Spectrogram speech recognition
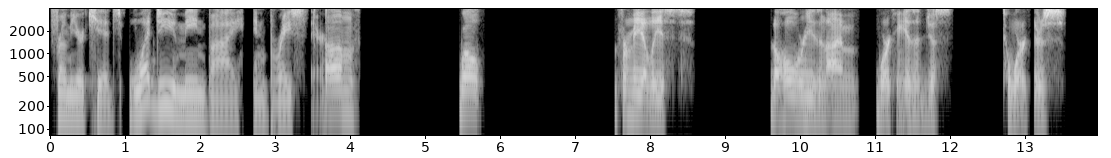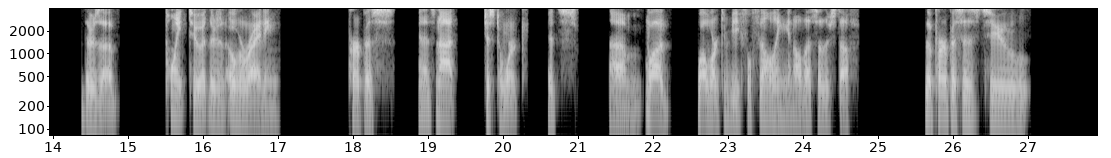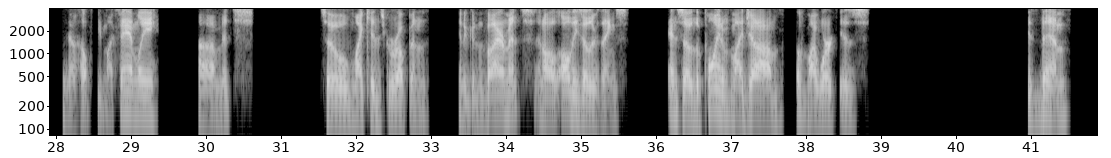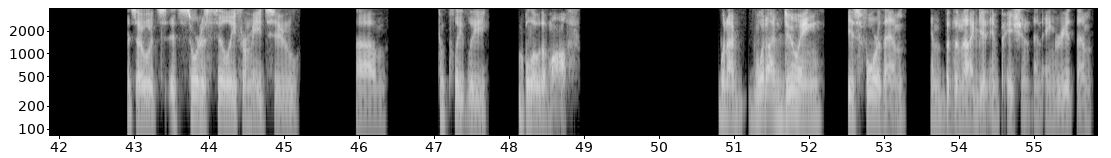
from your kids. What do you mean by embrace there? Um, well, for me at least, the whole reason I'm working isn't just to work. There's there's a point to it. There's an overriding purpose, and it's not just to work. It's um, while while work can be fulfilling and all this other stuff. The purpose is to you know help feed my family, um, it's so my kids grew up in in a good environment and all all these other things. And so the point of my job of my work is is them. And so it's it's sort of silly for me to um, completely blow them off when I'm what I'm doing is for them, and but then I get impatient and angry at them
